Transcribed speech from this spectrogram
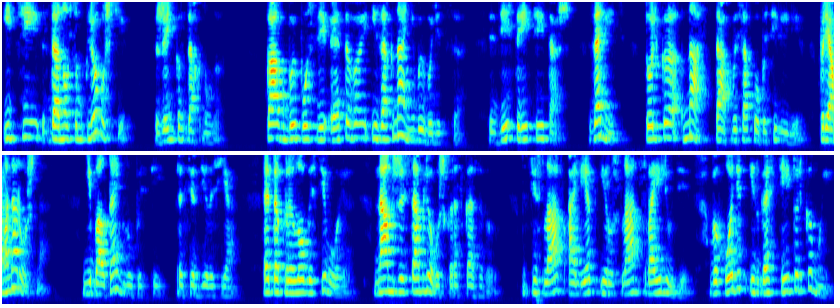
Идти с доносом к Левушке?» Женька вздохнула. Как бы после этого из окна не вывалиться. Здесь третий этаж. Заметь, только нас так высоко поселили. Прямо нарочно. Не болтай глупостей, рассердилась я. Это крыло гостевое. Нам же сам Левушка рассказывал. Мстислав, Олег и Руслан свои люди. Выходит, из гостей только мы.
